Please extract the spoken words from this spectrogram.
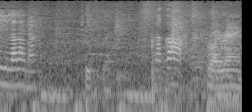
ดีแล้วอะไรนะ Toothpick. แล้วก็ Roy Rang.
